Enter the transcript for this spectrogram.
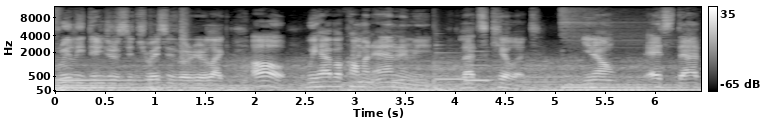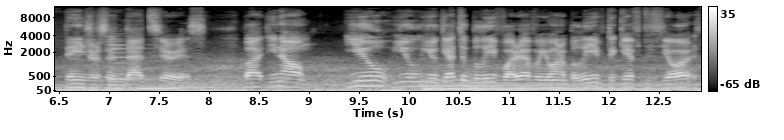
really dangerous situations where you're like oh we have a common enemy let's kill it you know it's that dangerous and that serious. But you know you you you get to believe whatever you want to believe. The gift is yours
